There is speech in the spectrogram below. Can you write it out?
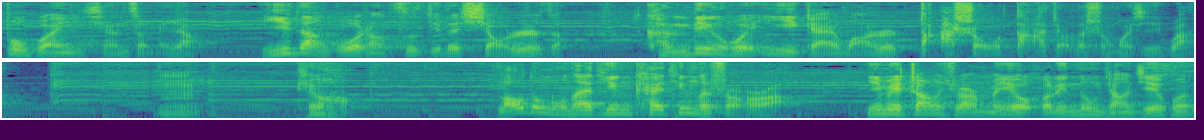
不管以前怎么样，一旦过上自己的小日子，肯定会一改往日大手大脚的生活习惯。嗯，挺好。劳动仲裁庭开庭的时候啊，因为张璇没有和林东强结婚，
